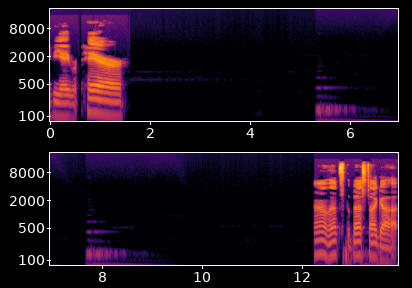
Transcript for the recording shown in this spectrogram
EVA repair. Oh, that's the best I got.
